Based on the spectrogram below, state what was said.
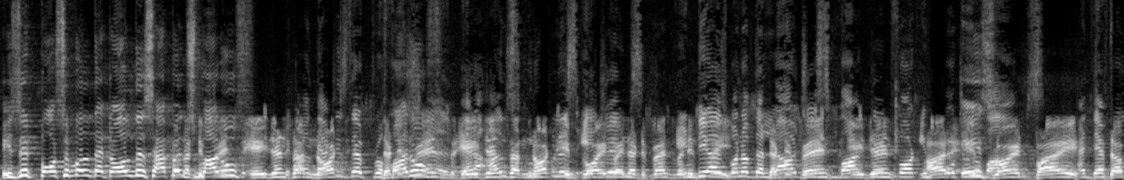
Is it possible that all this happens, no, Mahroof? Agents are not, the defense agents are not employed agents. by the defense ministry. India is one of the, the largest markets for are employed by the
